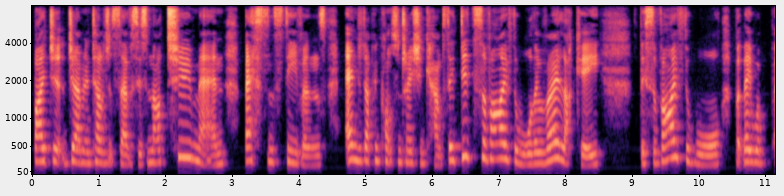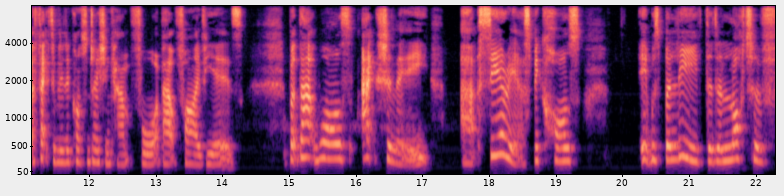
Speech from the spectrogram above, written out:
by G- German intelligence services, and our two men, Best and Stevens, ended up in concentration camps. They did survive the war, they were very lucky, they survived the war, but they were effectively in a concentration camp for about five years. But that was actually uh, serious because it was believed that a lot of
